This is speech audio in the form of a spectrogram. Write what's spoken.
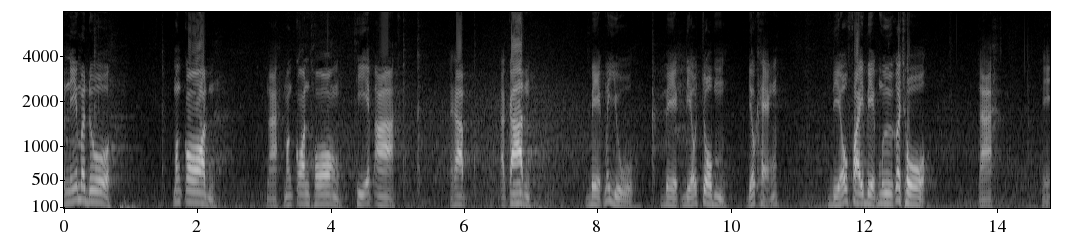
วันนี้มาดูมังกรนะมังกรทอง TFR นะครับ อาการเบรกไม่อยู่ เบรกเดี๋ยวจม เดี๋ยวแข็ง เดี๋ยวไฟเบรกมือก็โชว์นะนี่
